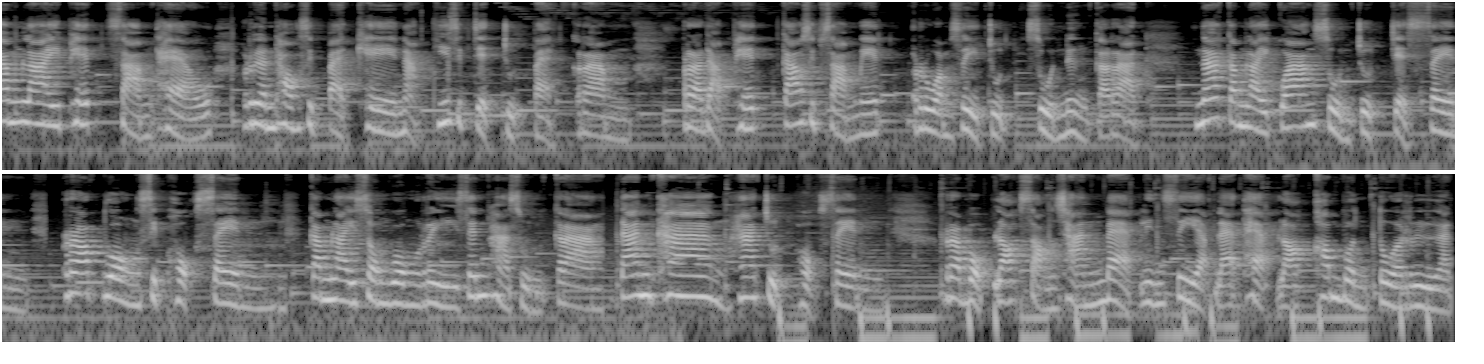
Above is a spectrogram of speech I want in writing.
กำไลเพชร 3 แถว เรือนทอง 18K หนัก 27.8 กรัม ประดับเพชร 93 เม็ดรวม 4.01 กรัตหน้ากำไลกว้าง 0.7 เซน รอบวง 16 เซน กำไลทรงวงรีเส้นผ่าศูนย์กลาง ด้านข้าง 5.6 เซน ระบบล็อก 2 ชั้นแบบลิ้นเสียบและแถบล็อกค่อมบนตัวเรือน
